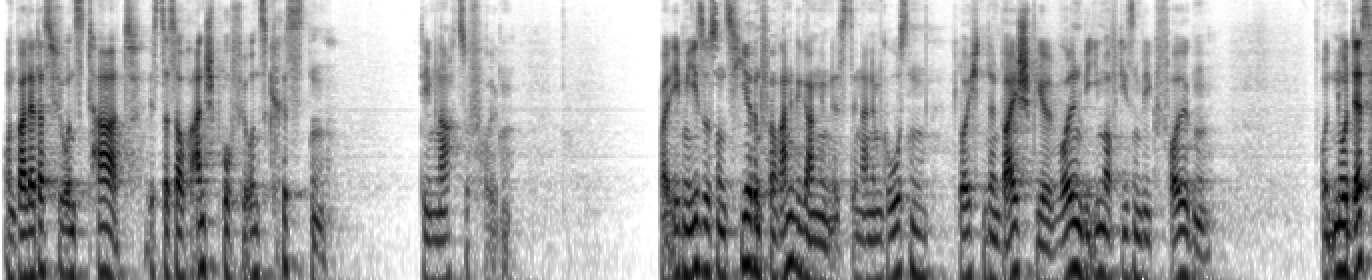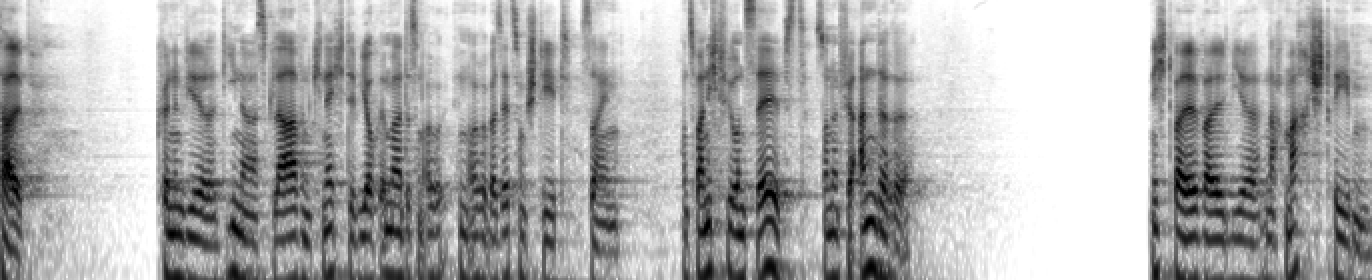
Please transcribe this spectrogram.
Und weil er das für uns tat, ist das auch Anspruch für uns Christen, dem nachzufolgen. Weil eben Jesus uns hierin vorangegangen ist, in einem großen leuchtenden Beispiel, wollen wir ihm auf diesem Weg folgen. Und nur deshalb können wir Diener, Sklaven, Knechte, wie auch immer das in, eure, in eurer Übersetzung steht, sein. Und zwar nicht für uns selbst, sondern für andere. Nicht, weil, weil wir nach Macht streben,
